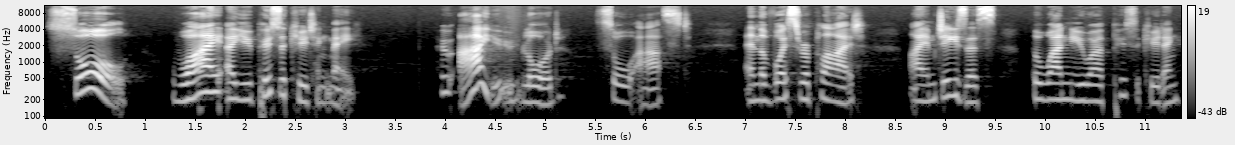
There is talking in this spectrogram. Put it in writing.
Saul, why are you persecuting me? Who are you, Lord? Saul asked. And the voice replied, I am Jesus, the one you are persecuting.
